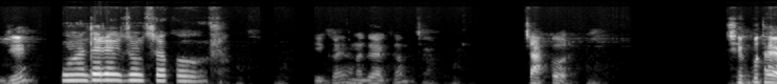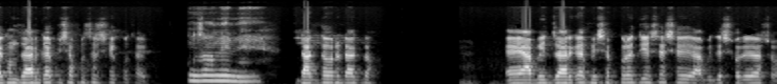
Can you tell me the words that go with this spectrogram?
জি? ওনাদের একজন চাকর। কি কয়? ওনাদের একদম চাকর। সে কোথায়? এখন যার গায়ে পেশাব করছে সে কোথায়? জানি না। ডাক দাও ওরে ডাক দাও। এই আবিদ যার গায়ে পেশাব করে দিয়েছে সে আবিদের শরীরে আসো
